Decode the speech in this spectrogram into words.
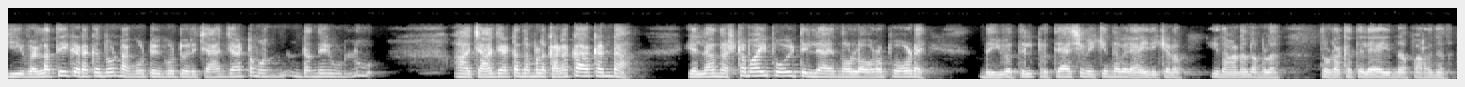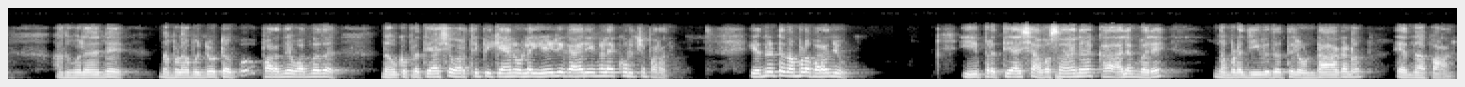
ഈ വെള്ളത്തിൽ കിടക്കുന്നതുകൊണ്ട് അങ്ങോട്ടും ഇങ്ങോട്ടും ഒരു ചാഞ്ചാട്ടം ഉണ്ടെന്നേ ഉള്ളൂ. ആ ചാഞ്ചാട്ടം നമ്മൾ കണക്കാക്കണ്ട. എല്ലാം നഷ്ടമായി പോയിട്ടില്ല എന്നുള്ള ഉറപ്പോടെ ദൈവത്തിൽ പ്രത്യാശ വയ്ക്കുന്നവരായിരിക്കണം. ഇതാണ് നമ്മൾ തുടക്കത്തിലെ ഇന്ന് പറഞ്ഞത്. അതുപോലെ തന്നെ നമ്മൾ മുന്നോട്ട് പറഞ്ഞു വന്നത് നമുക്ക് പ്രത്യാശ വർദ്ധിപ്പിക്കാനുള്ള ഏഴ് കാര്യങ്ങളെക്കുറിച്ച് പറഞ്ഞു. എന്നിട്ട് നമ്മൾ പറഞ്ഞു ഈ പ്രത്യാശ അവസാന കാലം വരെ നമ്മുടെ ജീവിതത്തിൽ ഉണ്ടാകണം എന്ന് പറഞ്ഞു.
